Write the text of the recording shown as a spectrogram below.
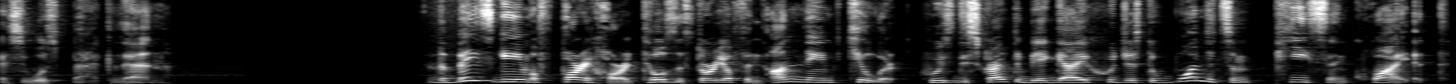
as it was back then. The base game of Party Hard tells the story of an unnamed killer who is described to be a guy who just wanted some peace and quiet.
